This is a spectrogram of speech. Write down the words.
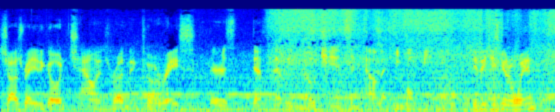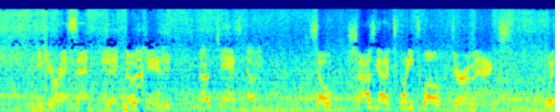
Shah's ready to go and challenge Rudnik to a race. There is definitely no chance in hell that he won't beat me. You think he's gonna win? Did you hear what I said? No chance. no chance. No. So Shah's got a 2012 Duramax with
